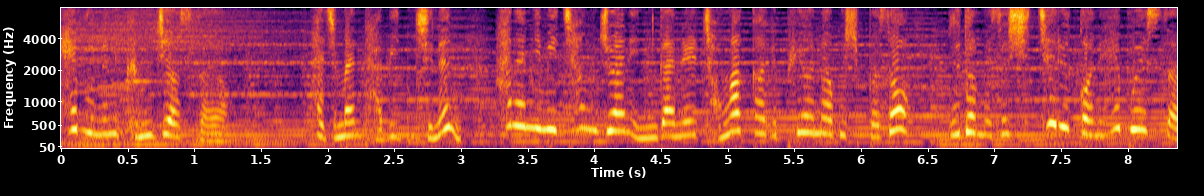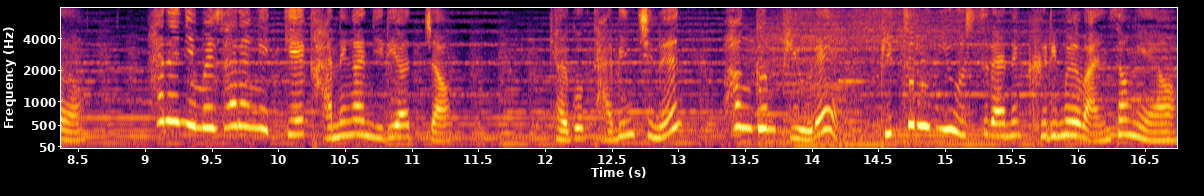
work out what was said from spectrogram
해부는 금지였어요. 하지만 다빈치는 하나님이 창조한 인간을 정확하게 표현하고 싶어서 무덤에서 시체를 꺼내 해부했어요. 하나님을 사랑했기에 가능한 일이었죠. 결국 다빈치는 황금 비율의 비트루비우스라는 그림을 완성해요.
